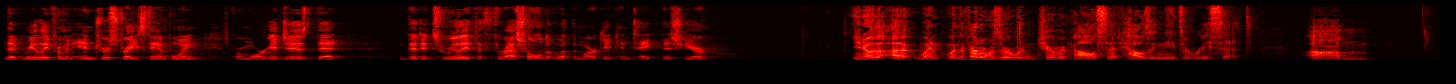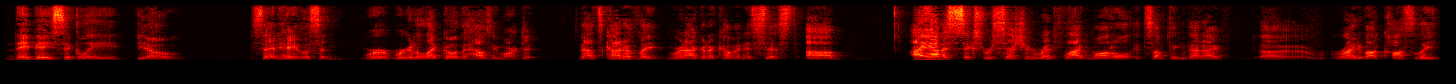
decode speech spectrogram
that really from an interest rate standpoint for mortgages, that that it's really at the threshold of what the market can take this year. You know, uh, when when the Federal Reserve, when Chairman Powell said housing needs a reset, um, they basically, you know, said, "Hey, listen, we're we're going to let go of the housing market." That's kind of like we're not going to come and assist. Uh, I have a six recession red flag model. It's something that I uh, write about constantly.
